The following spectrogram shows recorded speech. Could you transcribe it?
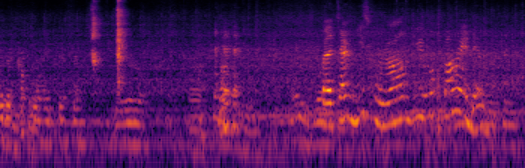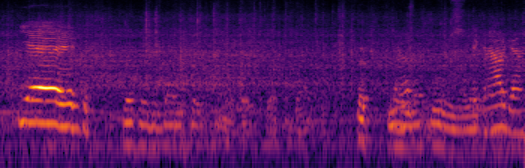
With a couple of difference. By the time he's coming around, you look behind him. Yay! Taken out again.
